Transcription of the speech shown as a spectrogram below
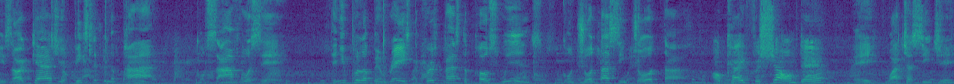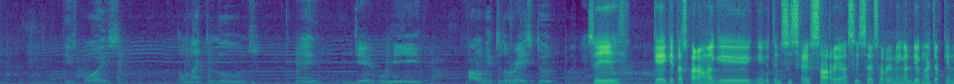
It's our cash, your pink slip in the pot. Con Sanfose. Then you pull up and race. The first past the post wins. Con chota sin chota. Okay, for sure. I'm down. Hey, watch out, CJ. These boys don't like to lose. Eh? Yeah, well, me either. Follow me to the race, dude. sih oke kita sekarang lagi ngikutin si Caesar ya. Si Caesar ini kan dia ngajakin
